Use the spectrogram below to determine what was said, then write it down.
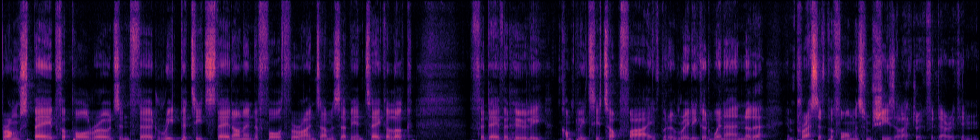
Bronx Babe for Paul Rhodes in third. Repetit stayed on into fourth for Ryan Tamasebi. And take a look for David Hooley. Completes your top five. But a really good winner. Another impressive performance from She's Electric for Derek Hinton.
